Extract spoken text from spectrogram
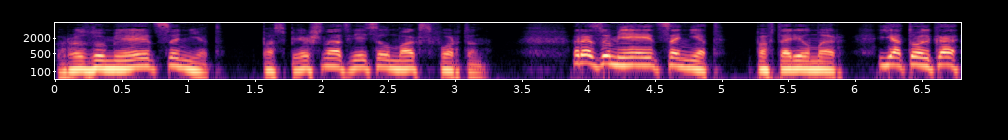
«Разумеется, нет», поспешно ответил Макс Фортон. Разумеется, нет, повторил мэр. Я только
